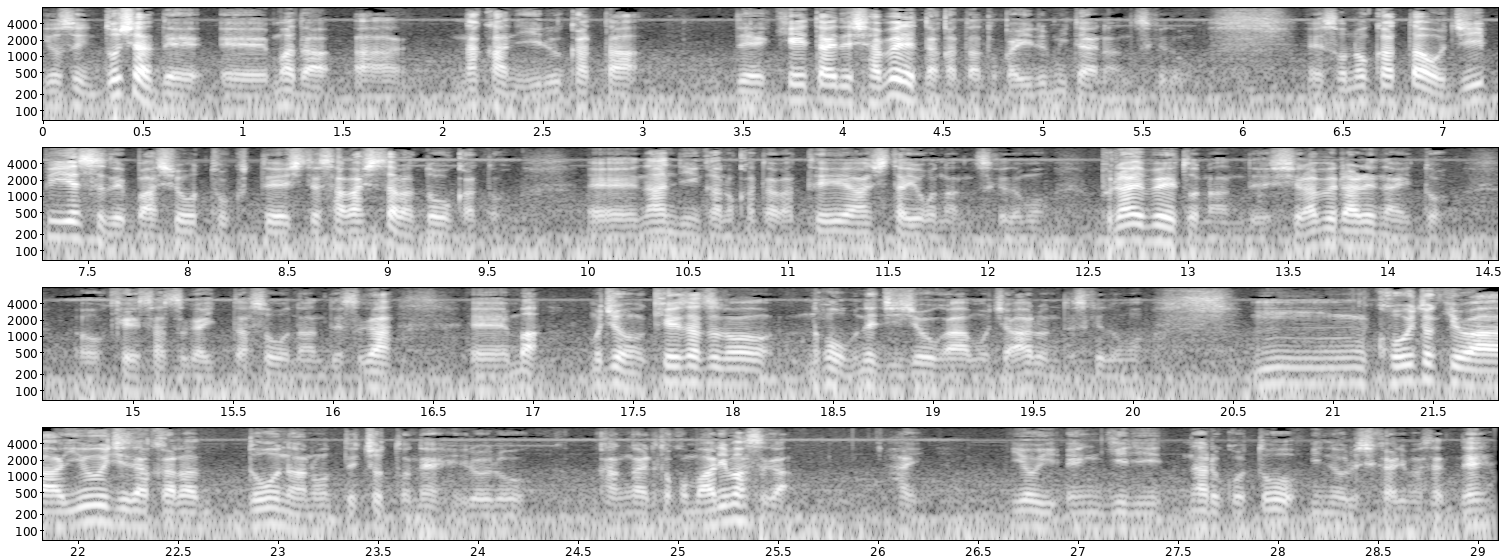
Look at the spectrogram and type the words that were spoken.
要するに土砂で、えー、まだあ中にいる方で携帯で喋れた方とかいるみたいなんですけども、えその方を GPS で場所を特定して探したらどうかと、え何人かの方が提案したようなんですけどもプライベートなんで調べられないと警察が言ったそうなんですが、えー、まあ、もちろん警察の方もね事情がもちろんあるんですけどもうーんこういう時は有事だからどうなのってちょっとねいろいろ考えるとこもありますが、はい、良い縁起になることを祈るしかありませんね。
